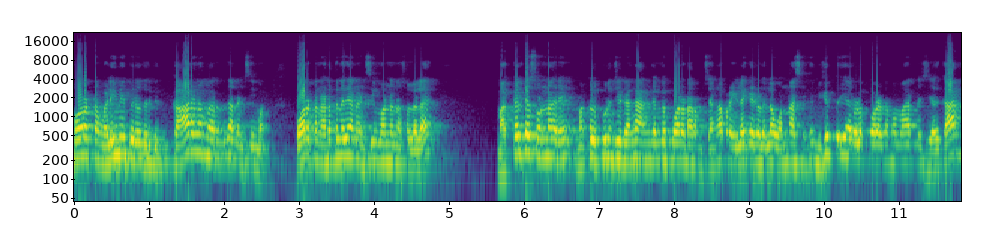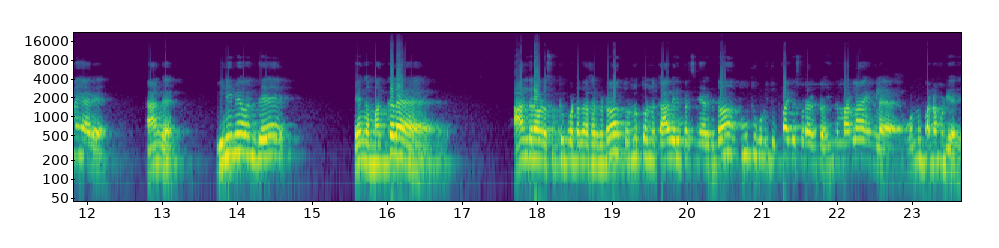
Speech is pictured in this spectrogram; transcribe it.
போராட்டம் வலிமை பெறுவதற்கு காரணமாக இருந்தது அண்ணன் சீமான். போராட்டம் நடத்தினதே அண்ணன் சீமான்னு நான் சொல்லலை. மக்கள்கிட்ட சொன்னாரு. மக்கள் புரிஞ்சுக்கிட்டாங்க. அங்கங்கே போராட ஆரம்பிச்சாங்க. அப்புறம் இளைஞர்கள் எல்லாம் ஒன்றா சேர்ந்து மிகப்பெரிய அளவுல போராட்டமாக மாறினுச்சு. அது காரணம் யாரு? நாங்கள் இனிமே வந்து எங்கள் மக்களை ஆந்திராவில் சுட்டு போட்டதாக இருக்கட்டும் தொண்ணூத்தொன்னு காவேரி பிரச்சனையா இருக்கட்டும் தூத்துக்குடி துப்பாக்கி சூடாக இருக்கட்டும் இந்த மாதிரிலாம் எங்களை ஒன்றும் பண்ண முடியாது.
